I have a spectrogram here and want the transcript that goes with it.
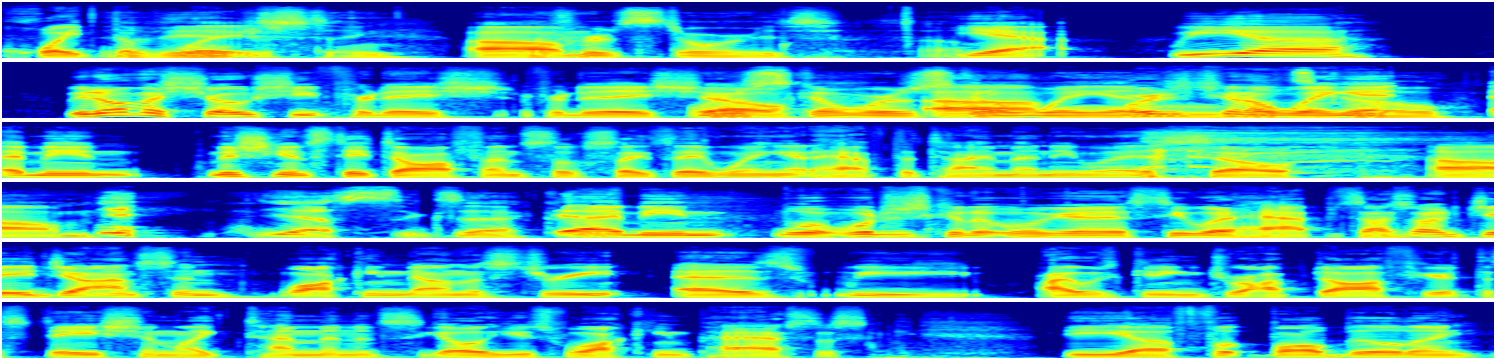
quite the That'll place. interesting. Um, I've heard stories. So. Yeah, we uh we don't have a show sheet for today's for today's show. We're just gonna we're just gonna Uh, wing it. We're just gonna wing go. it. I mean, Michigan State's offense looks like they wing it half the time anyway. So, um, Yes, exactly. I mean, we're, we're just gonna we're gonna see what happens. I saw Jay Johnson walking down the street as we I was getting dropped off here at the station like ten minutes ago. He was walking past this, the uh, football building.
